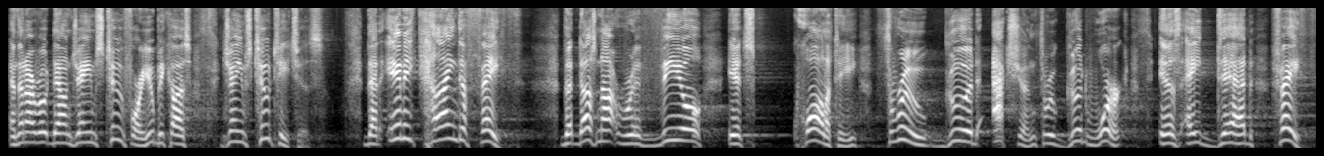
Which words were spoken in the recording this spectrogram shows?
And then I wrote down James 2 for you because James 2 teaches that any kind of faith that does not reveal its quality through good action, through good work, is a dead faith.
